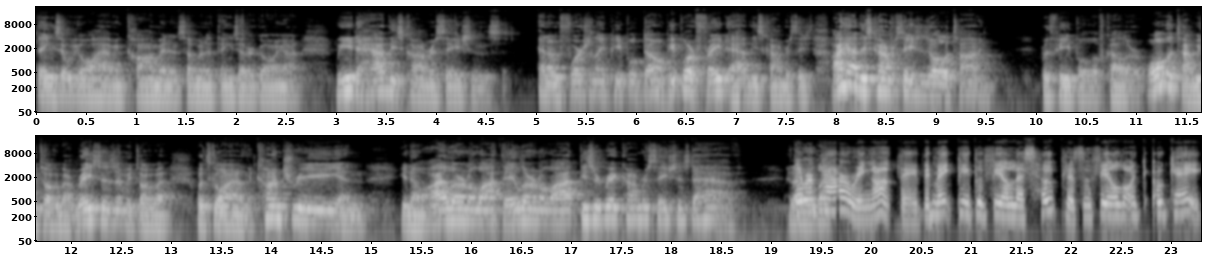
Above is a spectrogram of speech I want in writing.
things that we all have in common and some of the things that are going on. We need to have these conversations. And unfortunately, people don't. People are afraid to have these conversations. I have these conversations all the time with people of color. All the time. We talk about racism. We talk about what's going on in the country. And, you know, I learn a lot. They learn a lot. These are great conversations to have. And They're would like, empowering, aren't they? They make people feel less hopeless and feel like, okay,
